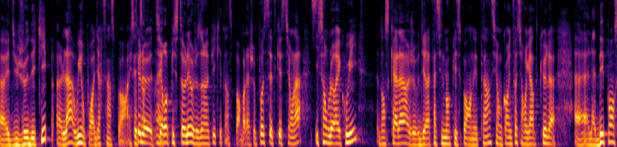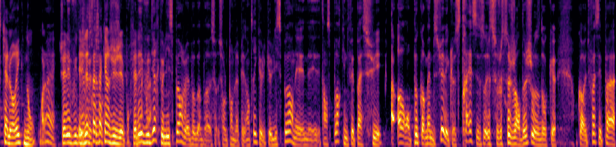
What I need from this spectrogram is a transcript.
euh, et du jeu d'équipe, euh, là, oui, on pourra dire que c'est un sport. Est-ce que un- le ouais. tir au pistolet aux Jeux Olympiques est un sport? Voilà, je pose cette question-là. Il semblerait que oui. Dans ce cas-là, je vous dirais facilement que l'e-sport en est un. Si encore une fois, si on regarde que la, euh, la dépense calorique, non. Voilà. Ouais, J'allais vous Et je laisserai chacun juger pour J'allais vous dire que l'e-sport, bah, bah, bah, sur le ton de la plaisanterie, que, que l'e-sport est un sport qui ne fait pas suer. Ah, Or, on peut quand même suer avec le stress et ce, ce- ce genre de choses. Donc, euh, encore une fois, c'est pas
